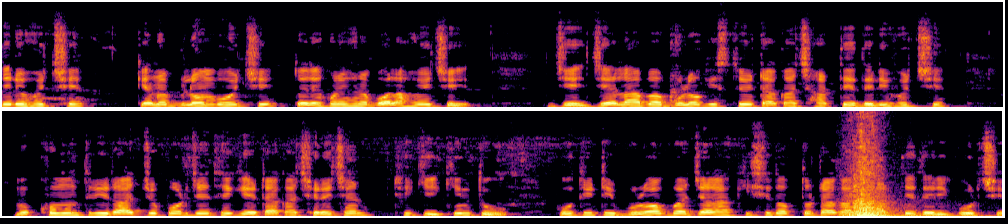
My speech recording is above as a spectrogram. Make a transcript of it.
দেরি হচ্ছে? কেন বিলম্ব হচ্ছে? তো দেখুন, এখানে বলা হয়েছে যে জেলা বা ব্লক স্তরে টাকা ছাড়তে দেরি হচ্ছে। মুখ্যমন্ত্রী রাজ্য পর্যায় থেকে টাকা ছেড়েছেন, ঠিকই, কিন্তু প্রতিটি ব্লক বা জেলা কৃষি দপ্তর টাকা ছাড়তে দেরি করছে।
